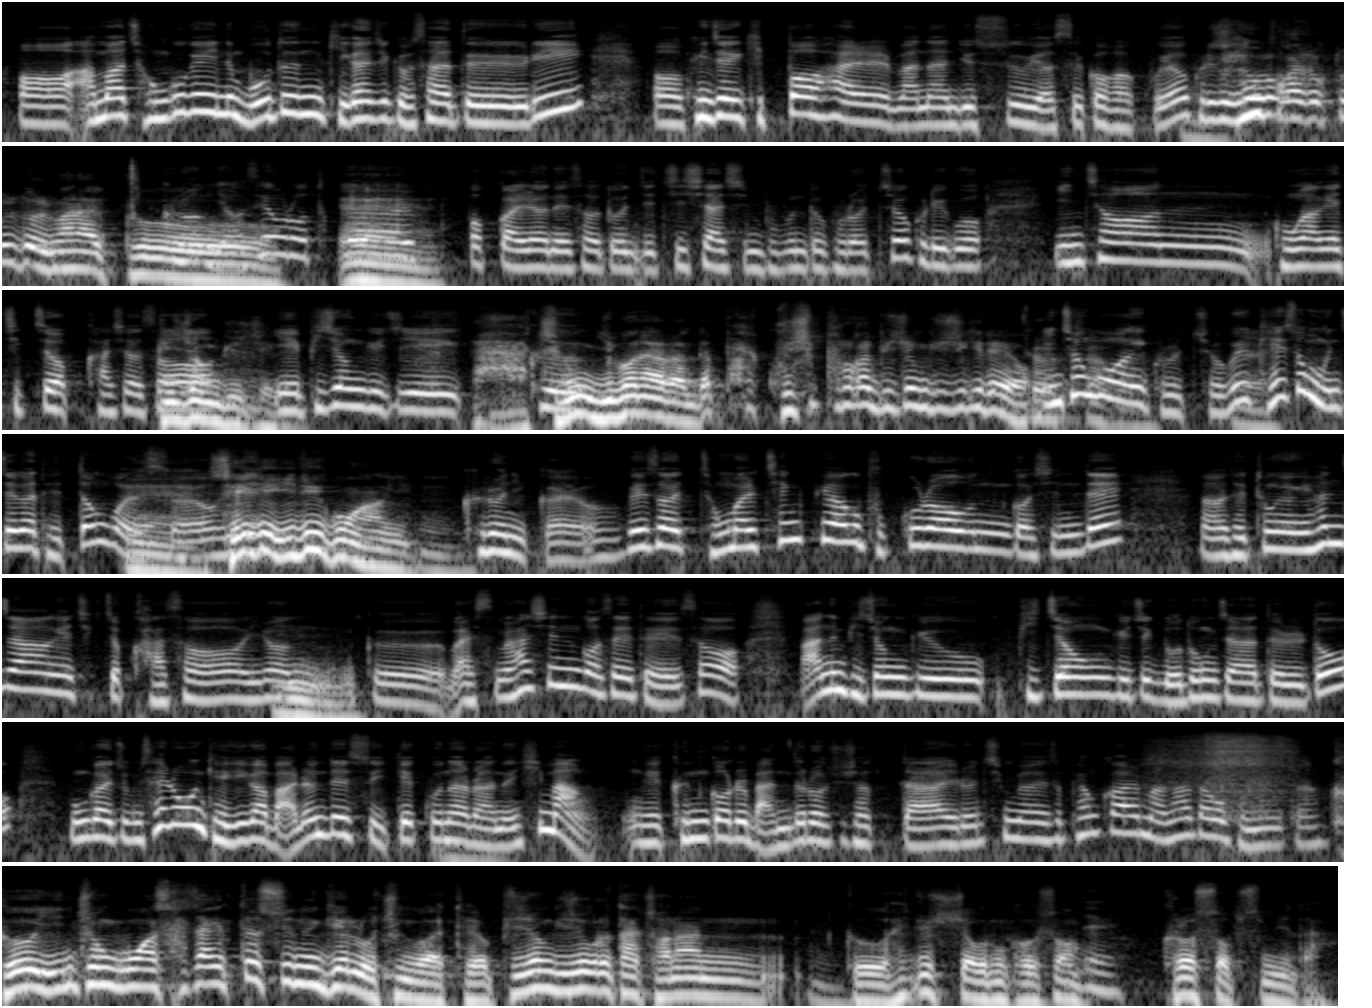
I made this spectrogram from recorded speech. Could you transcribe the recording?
어, 아마 전국에 있는 모든 기간제 교사들이 어, 굉장히 기뻐할 만한 뉴스였을 것 같고요. 그리고 세월호 인- 가족들도 얼마나 그. 그럼요. 세월호 예. 특별법 관련해서도 이제 지시하신 부분도 그렇죠. 그리고 인천 공항에 직접 가셔서 비정규직. 예, 비정규직 야, 그 지금 이번에 알았는데 90%가 비정규직이래요. 인천 공항이 그렇죠. 그게 네. 계속 문제가 됐던 예. 거였어요. 근데 세계 1위 공항이. 그러니까요. 그래서 정말 창피하고 부끄러운 것인데 어, 대통령이 현장에 직접 가서 이런 음. 그 말씀을 하신 것에 대해서 많은 비정규 비정규직 노동자들도 뭔가 좀 새로운 계기가 마련될 수 있겠구나라는 희망의 근거를 만들어 주셨다 이런 측면에서 평가할 만하다고 봅니다. 그 인천공항 사장이 뜰 수 있는 기회를 놓친 것 같아요. 비정규직으로 다 전환 그 해주시죠. 그럼 거기서 네. 그럴 수 없습니다.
